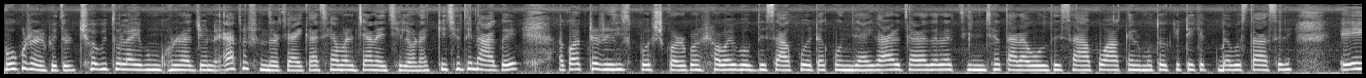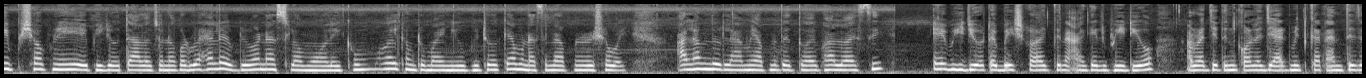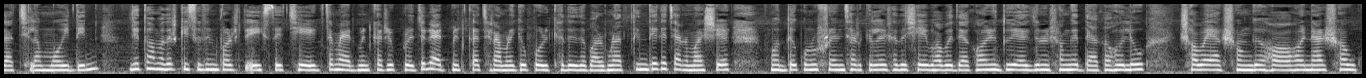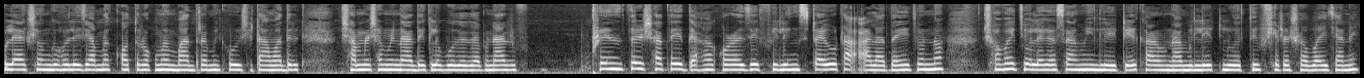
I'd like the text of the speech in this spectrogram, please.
বগুড়ার ভিতর ছবি তোলা এবং ঘোরার জন্য এত সুন্দর জায়গা আছে, আমার জানাই ছিল না। কিছুদিন আগে কয়েকটা রিলস পোস্ট করার পর সবাই বলতেছে, আপু, এটা কোন জায়গা? আর যারা যারা চিনছে, তারা বলতেছে, আপু আঁকের মতো কি টিকিট ব্যবস্থা আছে? এই সব নিয়ে এই ভিডিওতে আলোচনা করব। হ্যালো এভরিওয়ান আসসালামু আলাইকুম। Welcome to my new video কেমন আছেন আপনারা সবাই? আলহামদুলিল্লাহ, আমি আপনাদের দোয়ায় ভালো আছি। এই ভিডিওটা বেশ কয়েকদিন আগের ভিডিও। আমরা যেদিন কলেজে অ্যাডমিট কার্ড আনতে যাচ্ছিলাম ওই দিন, যেহেতু আমাদের কিছুদিন পর এসেছে এক্সাম অ্যাডমিট কার্ডের প্রয়োজন অ্যাডমিট কার্ড ছাড়া আমরা কেউ পরীক্ষা দিতে পারব না। তিন থেকে চার মাসের মধ্যে কোনো ফ্রেন্ড সার্কেলের সাথে সেইভাবে দেখা হয়নি, দুই একজনের সঙ্গে দেখা হলেও সবাই একসঙ্গে হওয়া হয় না। আর সবগুলো একসঙ্গে হলে যে আমরা কত রকমের বান্দরামি করি সেটা আমাদের সামনাসামনি না দেখলে বোঝা যাবে না। আর ফ্রেন্ডসদের সাথে দেখা করার যে ফিলিংসটাই ওটা আলাদা। এই জন্য সবাই চলে গেছে। আমি লেটে কারণ আমি লেট লতিফ, সেটা সবাই জানে।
